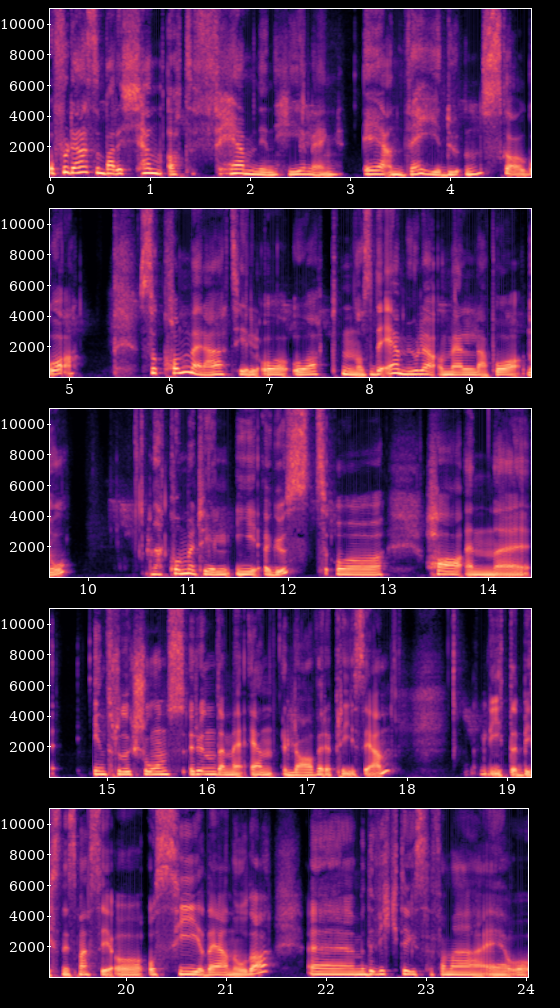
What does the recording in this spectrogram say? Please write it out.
Og for deg som bare kjenner at feminin healing er en vei du ønsker å gå, så kommer jeg til å åpne altså Det er mulig å melde deg på nå. Men jeg kommer til i august å ha en eh, introduksjonsrunde med en lavere pris igjen. Lite businessmessig å, å si det nå, da. Eh, men det viktigste for meg er å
